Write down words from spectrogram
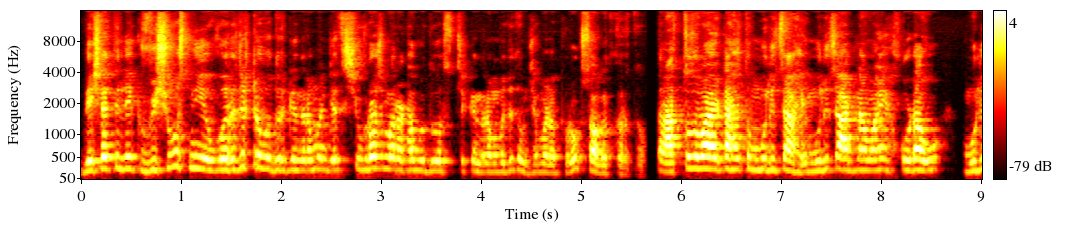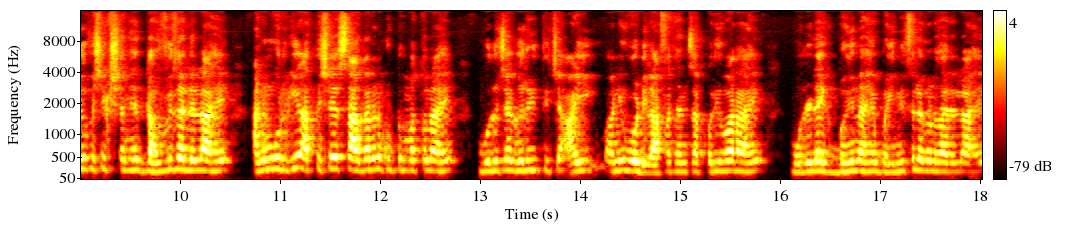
देशातील एक विश्वसनीय व रजिस्टर वधूर केंद्र म्हणजेच शिवराज मराठा वधूवर केंद्रामध्ये तुमचे मनपूर्वक स्वागत करतो. तर आजचा जो वाटा आहे तो मुलीचा आहे. मुलीचं आडनाव आहे होडाऊ. मुली व शिक्षण हे दहावी झालेलं आहे आणि मुलगी अतिशय साधारण कुटुंबातून आहे. मुलीच्या घरी तिचे आई आणि वडील असा त्यांचा परिवार आहे. मुलीला एक बहीण आहे बहिणीचं लग्न झालेलं आहे.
